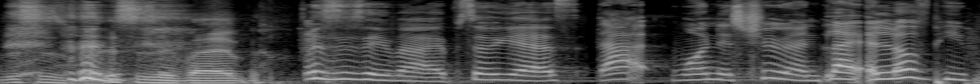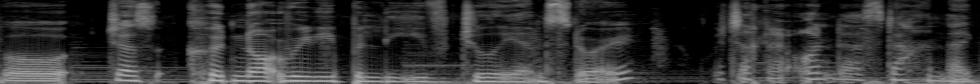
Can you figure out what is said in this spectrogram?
This is this is a vibe. this is a vibe. So yes, that one is true, and like a lot of people just could not really believe Julian's story, which like I understand. Like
